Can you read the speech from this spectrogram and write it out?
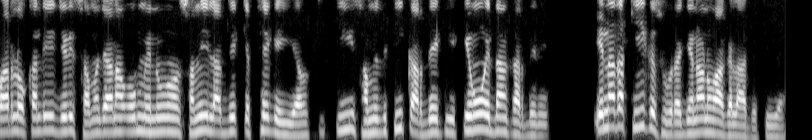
ਪਰ ਲੋਕਾਂ ਦੀ ਜਿਹੜੀ ਸਮਝ ਆ ਨਾ ਉਹ ਮੈਨੂੰ ਸਮਝ ਲੱਭਦੀ ਕਿੱਥੇ ਗਈ ਆ ਉਹ ਕੀ- ਸਮਝਦੇ ਕੀ ਕਰਦੇ ਕੀ ਕਿਉਂ ਇਦਾਂ ਕਰਦੇ ਨੇ। ਇਹਨਾਂ ਦਾ ਕੀ ਕਸੂਰ ਹੈ ਜਿਨ੍ਹਾਂ ਨੂੰ ਅੱਗ ਲਾ ਦਿੱਤੀ ਆ।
